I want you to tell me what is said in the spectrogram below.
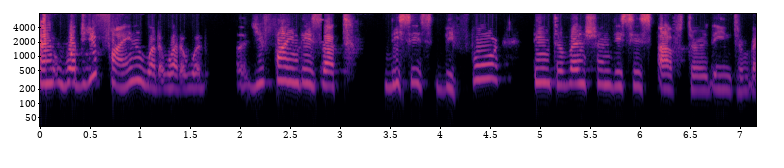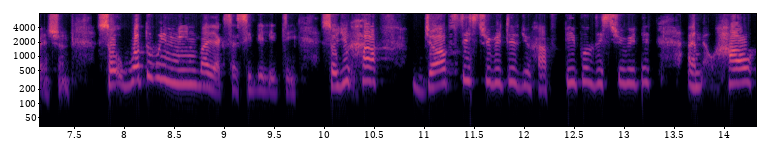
And what you find, what, what, what uh, you find is that this is before the intervention, this is after the intervention. So what do we mean by accessibility? So you have jobs distributed, you have people distributed, and how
